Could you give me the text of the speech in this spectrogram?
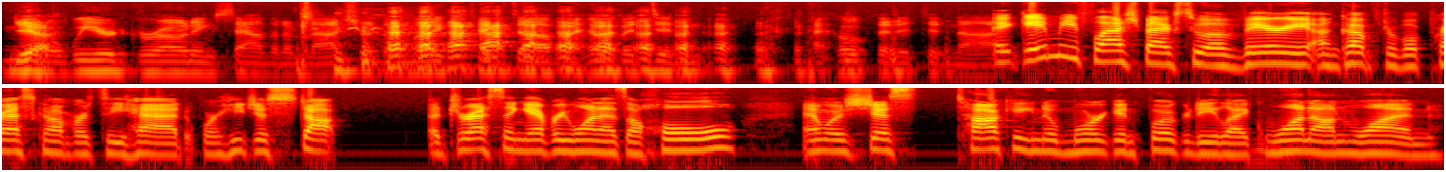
Yeah. yeah. a weird groaning sound that I'm not sure the mic picked up. I hope it didn't. I hope that it did not. It gave me flashbacks to a very uncomfortable press conference he had where he just stopped addressing everyone as a whole and was just talking to Morgan Fogarty like one on one,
